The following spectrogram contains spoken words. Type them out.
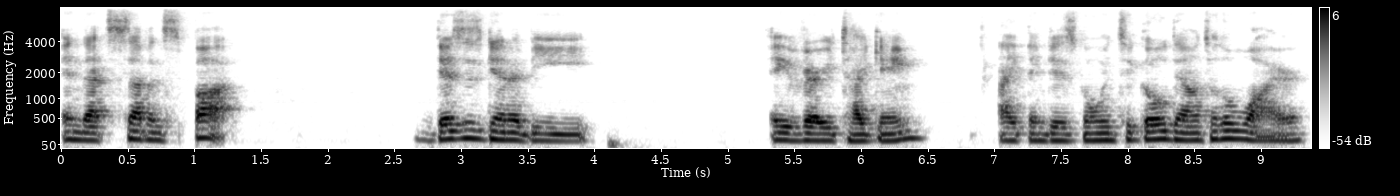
in that seventh spot, this is going to be a very tight game. I think is going to go down to the wire.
